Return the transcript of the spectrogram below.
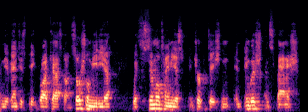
And the event is being broadcast on social media with simultaneous interpretation in English and Spanish,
